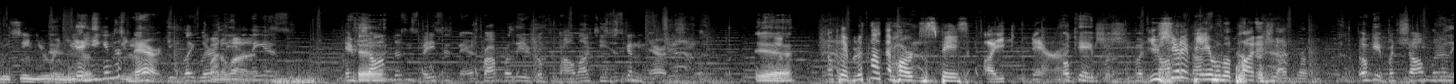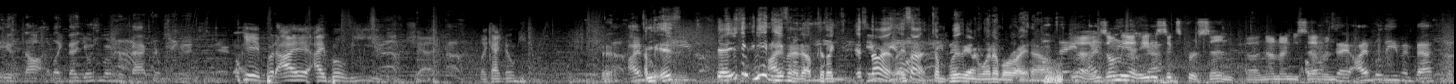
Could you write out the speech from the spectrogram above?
We've seen you and Yeah, he can just nair. He, like quite a literally, lot. the thing is, if Yeah. Sean doesn't space his nairs properly or go for down he's just gonna nair the shield. Yeah. Okay, but it's not that hard to space Ike Nair. Okay, but, but You Sean shouldn't be able to punish that, bro. Okay, but Sean literally is not. Like that Yoshi went for back there when he did his nair. dive. Okay, but I I believe in Chad. Like I know he. I, I mean, it's- believe- Yeah, you can, you can even it up, cause like it's not it's not completely unwinnable right now. say- Yeah, he's only at 86 percent, uh, now bas- I 97. say I believe in basketball.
